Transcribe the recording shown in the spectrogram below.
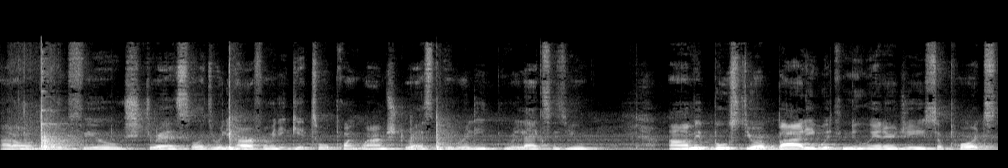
I don't really feel stressed, so it's really hard for me to get to a point where I'm stressed. It really relaxes you. Um, it boosts your body with new energy, supports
